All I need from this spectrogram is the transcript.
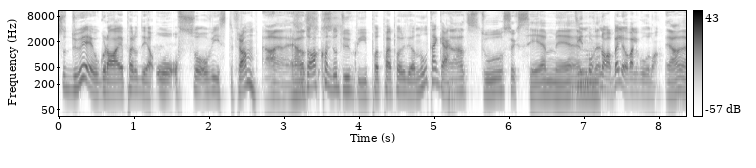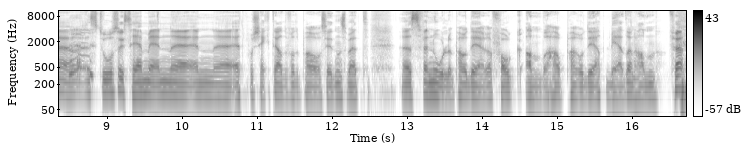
så du er jo glad i parodier, og også å vise det fram. jeg så har da kan jo du by på et par parodier nå, tenker jeg. Jeg har hatt stor suksess med Din en- Morten Abel er jo veldig god, da. Ja, ja, ja, stor suksess med en, en, et prosjekt jeg hadde for et par år siden som het eh, Sven Ole parodierer folk andre har parodiert bedre enn han før.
